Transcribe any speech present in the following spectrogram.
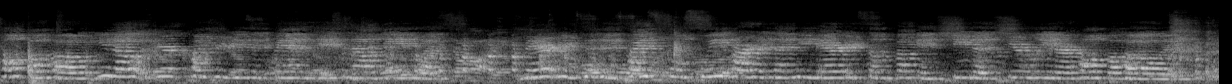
helpo ho. You know, if you're a country music fan, Jason Aldean oh was married to his high school sweetheart, and then he married some fucking cheetah cheerleader helpo ho, and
